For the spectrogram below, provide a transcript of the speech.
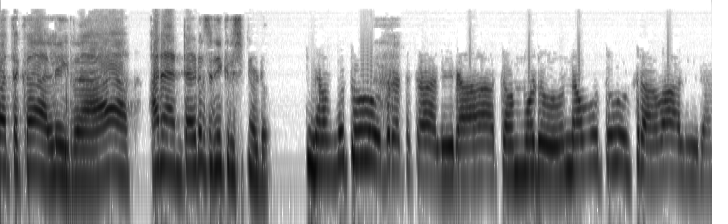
బతకాలిరా అని అంటాడు శ్రీకృష్ణుడు. నవ్వుతూ బ్రతకాలిరా తమ్ముడు నవ్వుతూ శ్రవాలిరా.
